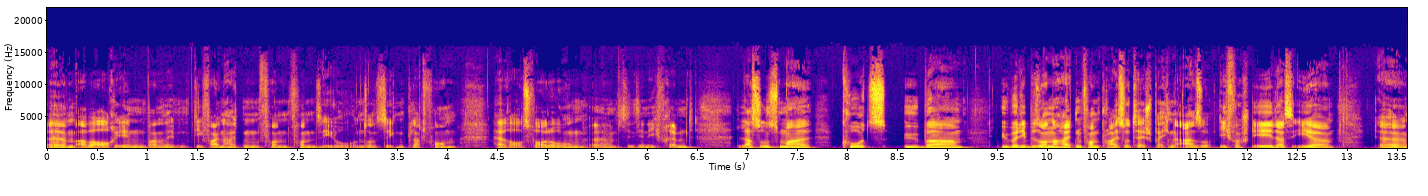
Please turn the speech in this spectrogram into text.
ähm, aber auch in die Feinheiten von, von SEO und sonstigen Plattformherausforderungen äh, sind dir nicht fremd. Lass uns mal kurz über über die Besonderheiten von Price Hotel sprechen. Also ich verstehe, dass ihr äh,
